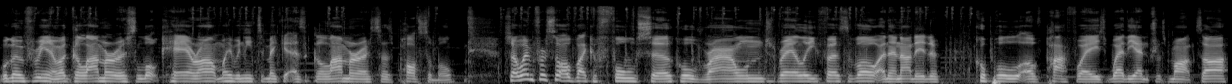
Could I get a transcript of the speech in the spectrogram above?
We're going for, you know, a glamorous look here, aren't we? We need to make it as glamorous as possible. So I went for a sort of like a full circle round, really, first of all, and then added a couple of pathways where the entrance marks are.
